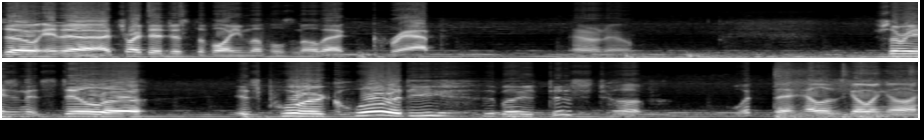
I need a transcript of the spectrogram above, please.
So, and uh, I tried to adjust the volume levels and all that crap. I don't know. For some reason it still, uh, is poor quality than my desktop. What the hell is going on?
